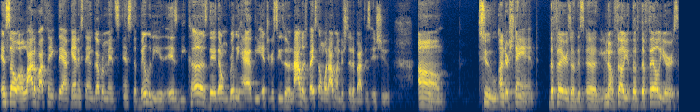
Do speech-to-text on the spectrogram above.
And so a lot of I think the Afghanistan government's instability is because they don't really have the intricacies of the knowledge based on what I've understood about this issue um, to understand the failures of this, uh, you know, failure the, the failures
